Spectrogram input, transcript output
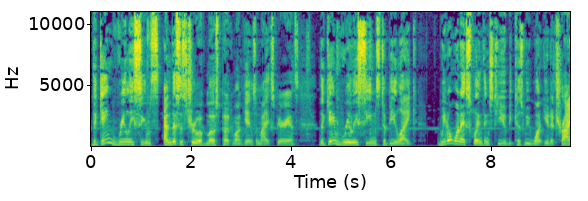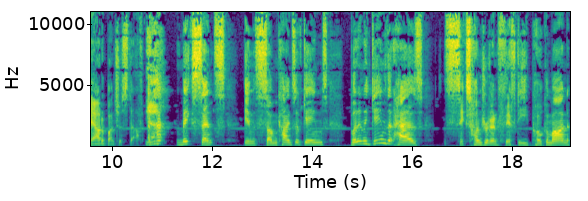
The game really seems, and this is true of most Pokemon games in my experience, the game really seems to be like, we don't want to explain things to you because we want you to try out a bunch of stuff. And that makes sense in some kinds of games, but in a game that has 650 Pokemon,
